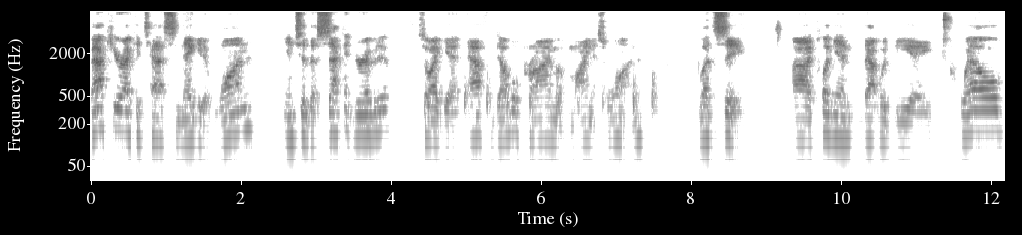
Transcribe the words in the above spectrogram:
Back here I could test negative 1 into the second derivative. So I get f double prime of minus 1. Let's see. I plug in, that would be a 12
